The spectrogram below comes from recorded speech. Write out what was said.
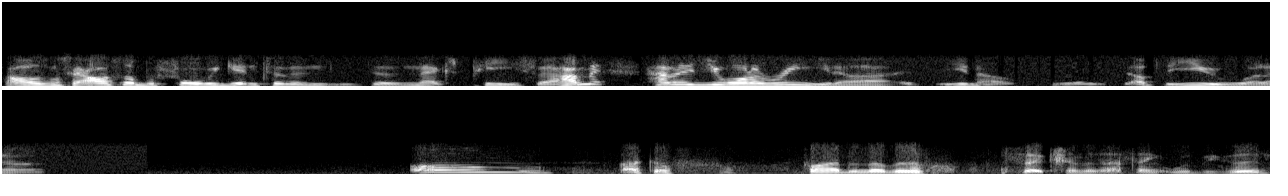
I was gonna say also before we get into the, to the next piece, uh, how many how many did you want to read? Uh, you know, up to you. What uh, Um, I can f- find another section that I think would be good.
